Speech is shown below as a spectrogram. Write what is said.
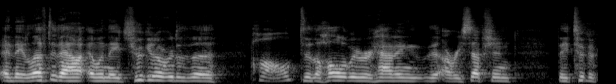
and they left it out. And when they took it over to the hall to the hall that we were having the, our reception, they took a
